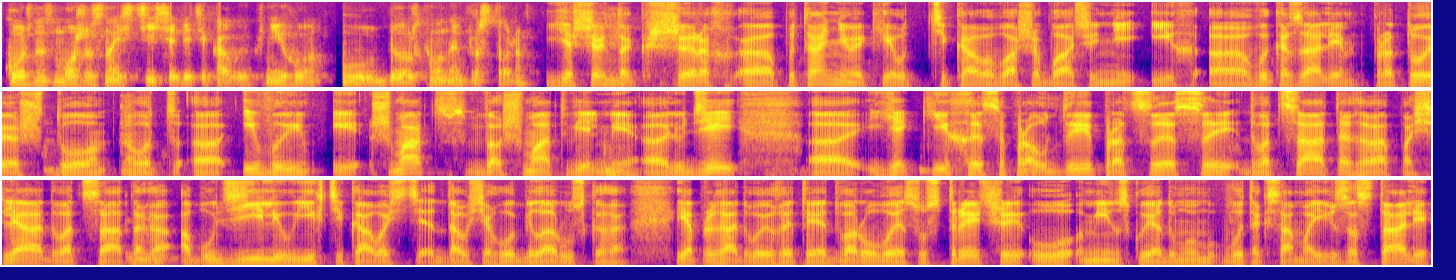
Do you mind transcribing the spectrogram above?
кожны зможа знайсці сябе цікавую кнігу у беларускамоўнай прасторы яшчэ так шэраг пытанняў якія вот цікава ваше бачанне іх. Вы казалі про тое что вот і вы і шмат шмат вельмі людзей якіх сапраўды працэсы двадцатого пасля двадцатого абудзілі ў іх цікавасць да ўсяго беларускага. Я прыгадываю гэтыя дваровыя сустрэчы у мінску Я думаю вы таксама іх засталі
